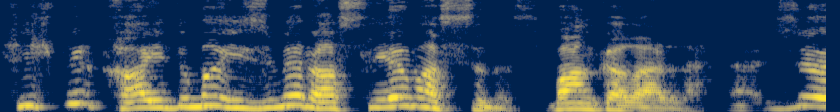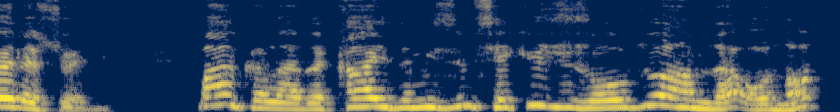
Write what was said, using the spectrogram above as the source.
hiçbir kaydıma izme rastlayamazsınız bankalarda. Size öyle söyleyeyim. Bankalarda kaydım izim 800 olduğu anda o not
